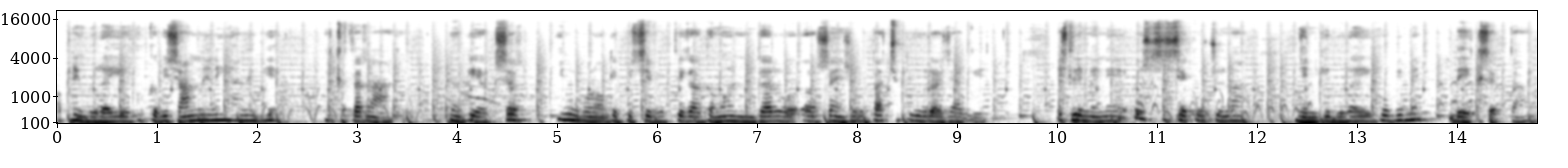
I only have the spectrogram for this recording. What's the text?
अपनी बुराइयों को कभी सामने नहीं आने दिया। ये खतरनाक है, क्योंकि अक्सर इन गुणों के पीछे व्यक्ति का गमन गर्व और सहिष्णुता छुपी रह जाती है। इसलिए मैंने उस शिष्य को चुना जिनकी बुराई को भी मैं देख सकता हूँ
